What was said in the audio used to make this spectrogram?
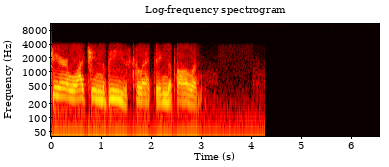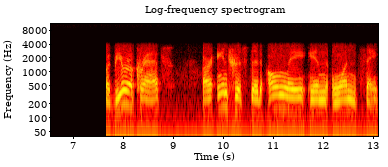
chair watching the bees collecting the pollen. But bureaucrats are interested only in one thing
